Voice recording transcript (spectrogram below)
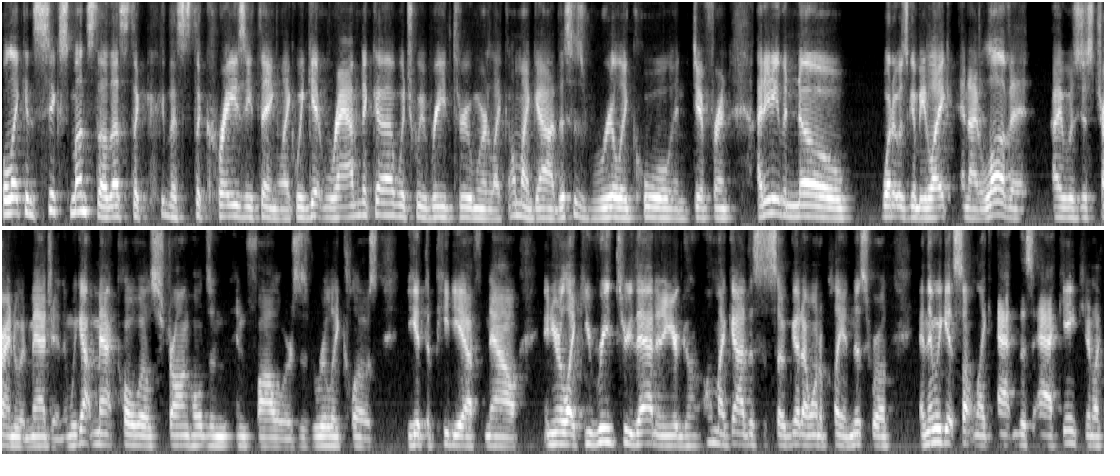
Well, like in six months though, that's the that's the crazy thing. Like we get Ravnica, which we read through, and we're like, oh my god, this is really cool and different. I didn't even know what it was going to be like, and I love it. I was just trying to imagine. And we got Matt Colville's Strongholds and, and, Followers is really close. You get the PDF now, and you're like, you read through that, and you're going, oh my god, this is so good. I want to play in this world. And then we get something like at this Acq Inc. You're like,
